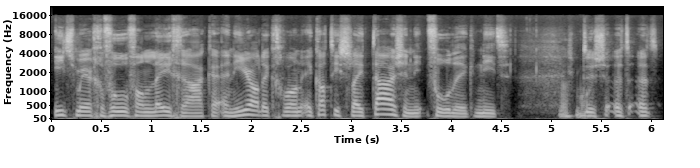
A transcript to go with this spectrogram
Iets meer gevoel van leeg raken. En hier had ik gewoon, ik had die slijtage niet, voelde ik niet. Dus het, het,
